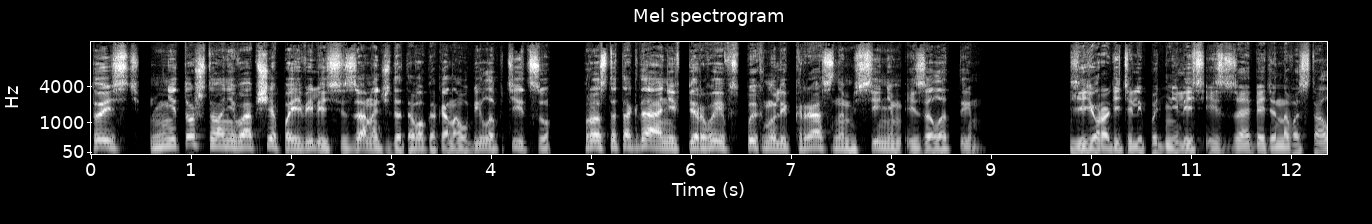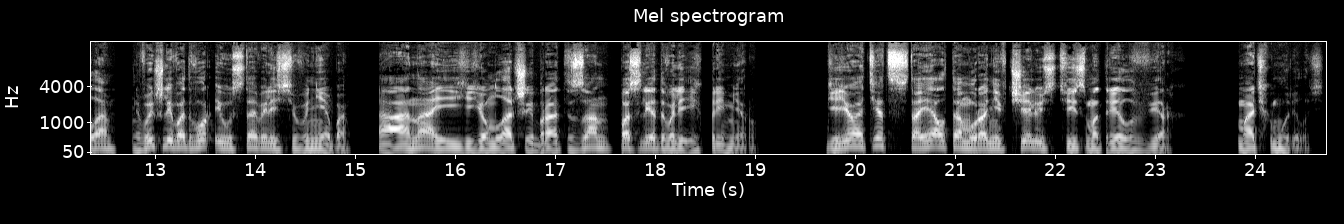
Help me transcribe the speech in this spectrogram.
То есть, не то, что они вообще появились за ночь до того, как она убила птицу, просто тогда они впервые вспыхнули красным, синим и золотым. Ее родители поднялись из-за обеденного стола, вышли во двор и уставились в небо, а она и ее младший брат Зан последовали их примеру. Ее отец стоял там, уронив челюсть, и смотрел вверх. Мать хмурилась.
